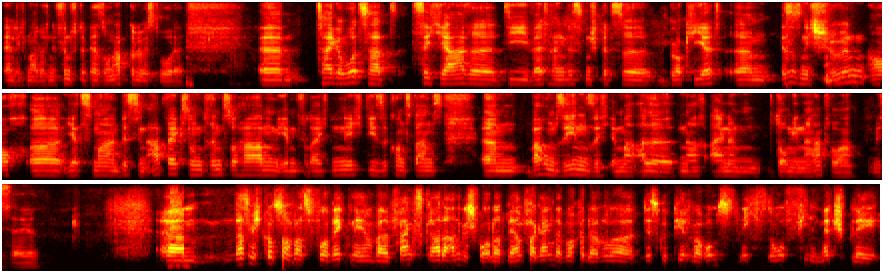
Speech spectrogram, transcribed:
endlich mal durch eine fünfte Person abgelöst wurde. Ähm, Tiger Woods hat zig Jahre die Weltranglistenspitze blockiert. Ähm, ist es nicht schön, auch äh, jetzt mal ein bisschen Abwechslung drin zu haben, eben vielleicht nicht diese Konstanz? Ähm, warum sehen sich immer alle nach einem Dominator, Michael? Ähm, lass mich kurz noch was vorwegnehmen, weil Frank es gerade angesprochen hat. Wir haben vergangene Woche darüber diskutiert, warum es nicht so viel Matchplay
